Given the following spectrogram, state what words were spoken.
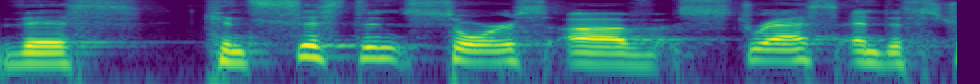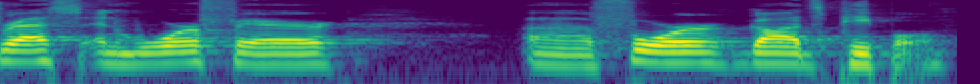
this consistent source of stress and distress and warfare uh, for God's people.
